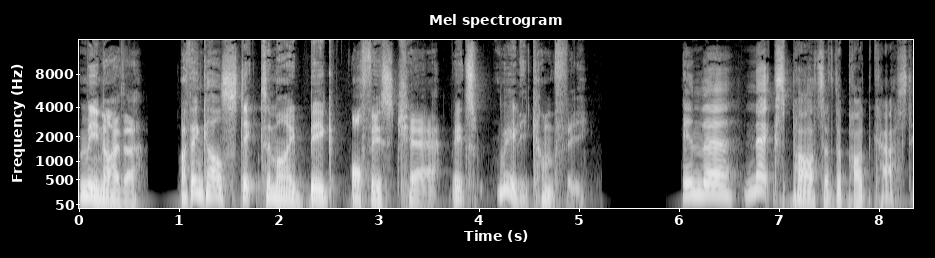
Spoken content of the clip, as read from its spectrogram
Me neither. I think I'll stick to my big office chair. It's really comfy. In the next part of the podcast,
